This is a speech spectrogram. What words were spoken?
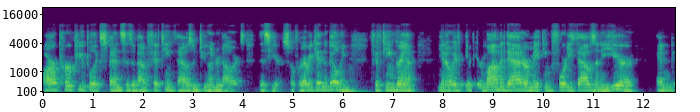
our per pupil expense is about $15,200 this year. So for every kid in the building, 15 grand you know if, if your mom and dad are making 40000 a year and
